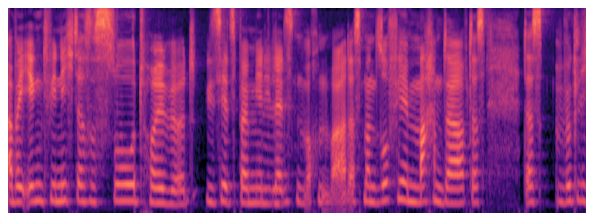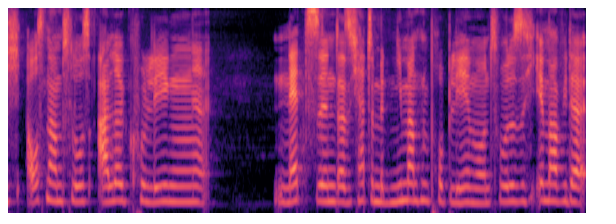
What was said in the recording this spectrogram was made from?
aber irgendwie nicht, dass es so toll wird, wie es jetzt bei mir die Mhm. letzten Wochen war, dass man so viel machen darf, dass, dass wirklich ausnahmslos alle Kollegen nett sind. Also ich hatte mit niemandem Probleme und es wurde sich immer wieder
